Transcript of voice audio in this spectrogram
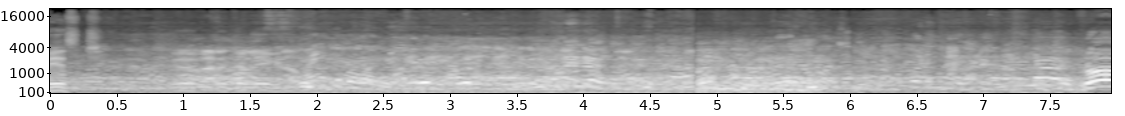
பேஸ்ட் வேற சொல்லிக்கிறோம். ப்ரோ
